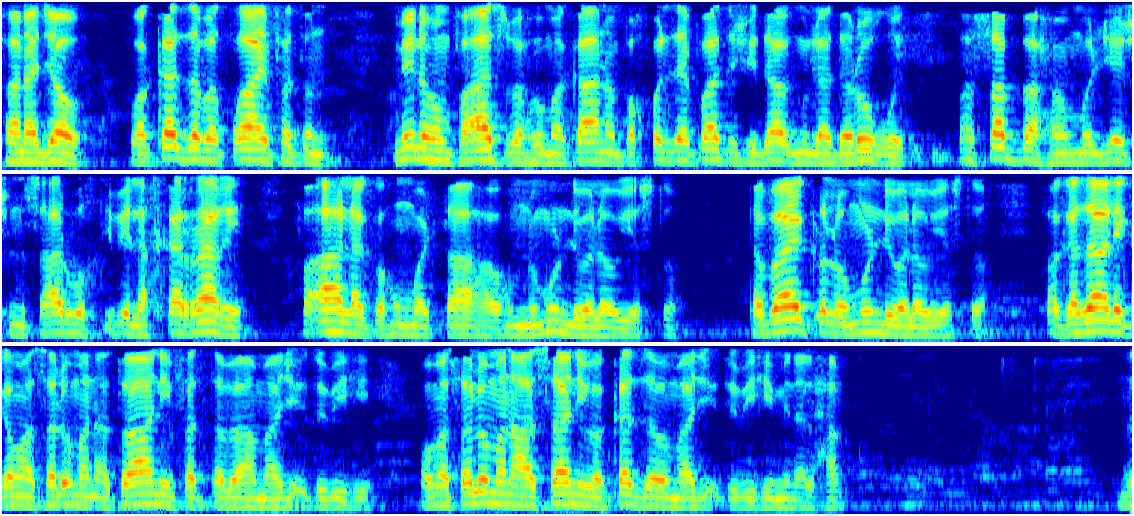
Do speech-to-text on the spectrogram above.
فنجو وکذب طائفه منهم فاصبحوا مكانهم په خپل ځای پاتې شو دا مولا دروغ وي فصبحهم الجيش نصار وخت به لخر راغې فاهلكهم وتاههم نمونډ ولو یستو تبا کړل او مونډي ولا ویستو فكذلك ما سلو من اطاني فتبع ما جئت به وما سلو من عصاني وكذب ما جئت به من الحق نو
